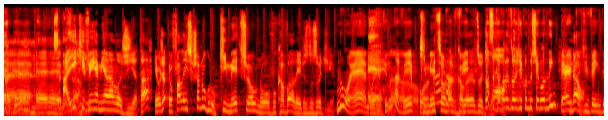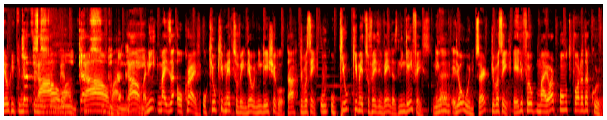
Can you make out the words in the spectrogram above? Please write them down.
sabe? É, Isso é Aí que vem a minha analogia, tá? Eu, já, eu falei isso já no grupo. Kimetsu é o novo Cavaleiros do Zodíaco. Não é, não é, É, tem nada a ver, pô. Kimetsu é o novo ver. Cavaleiro do Zodíaco. Nossa, Cavaleiro do Zodíaco não chegou nem perto Não. de vender o que Kimetsu vendeu. Calma, Que absurdo calma, calma. Ni- Mas, ô, Crive, o que o Kimetsu vendeu, ninguém chegou, tá? Tipo assim, o, o que o Kimetsu fez em vendas, ninguém fez. Nenhum, Ele é o único, certo? Tipo assim, ele foi o maior ponto fora da curva.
